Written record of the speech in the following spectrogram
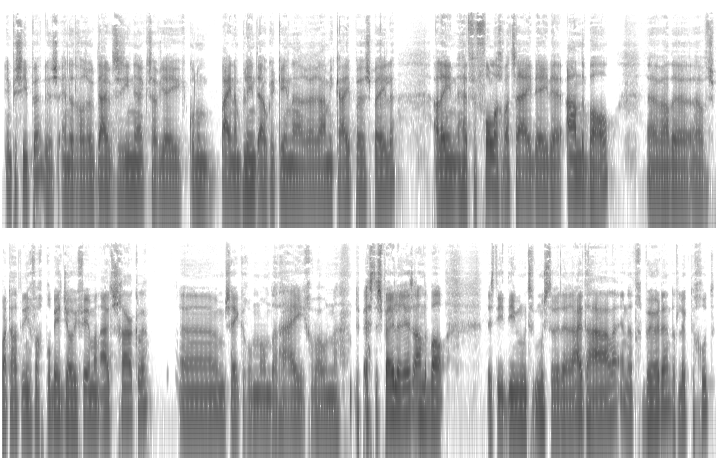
In principe. Dus, en dat was ook duidelijk te zien. Hè. Xavier kon hem bijna blind elke keer naar eh, Rami Kijp eh, spelen. Alleen het vervolg wat zij deden aan de bal. we hadden, Sparta had in ieder geval geprobeerd Joey Veerman uit te schakelen. Ehm, zeker om, omdat hij gewoon de beste speler is aan de bal. Dus die, die moet, moesten we eruit halen. En dat gebeurde. Dat lukte goed.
